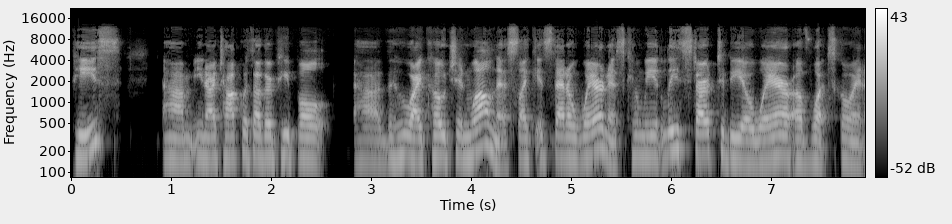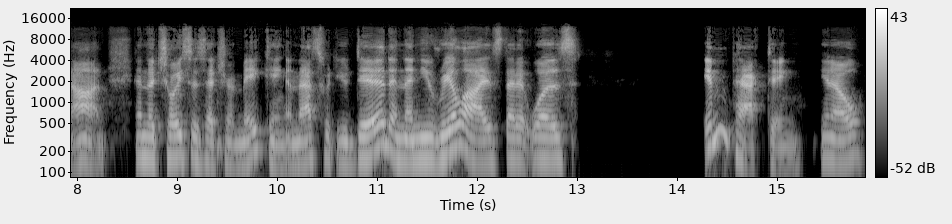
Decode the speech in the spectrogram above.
piece. Um, you know i talk with other people uh, who i coach in wellness. Like it's that awareness. Can we at least start to be aware of what's going on and the choices that you're making? And that's what you did. And then you realized that it was impacting you know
